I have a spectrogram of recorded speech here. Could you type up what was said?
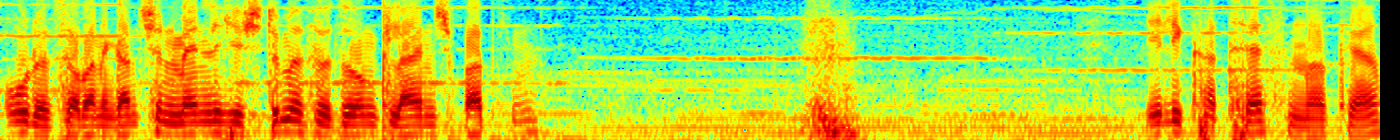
Oh, das ist aber eine ganz schön männliche Stimme für so einen kleinen Spatzen. Delikatessen, okay.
